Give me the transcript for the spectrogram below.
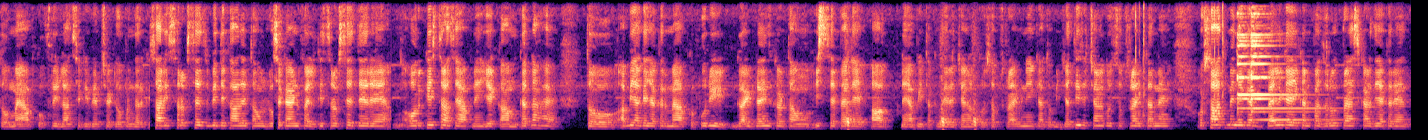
तो मैं आपको फ्री की वेबसाइट ओपन करके सारी सर्विसेज़ भी दिखा देता हूँ। लोग सेकेंड फ़ाइल की सर्विसेज़ दे रहे हैं और किस तरह से आपने ये काम करना है तो अभी आगे जाकर मैं आपको पूरी गाइडलाइंस करता हूँ। इससे पहले आपने अभी तक मेरे चैनल को सब्सक्राइब नहीं किया तो अभी जल्दी से चैनल को सब्सक्राइब करना है और साथ में लेकर बेल के आइकन पर ज़रूर प्रेस कर दिया करें।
